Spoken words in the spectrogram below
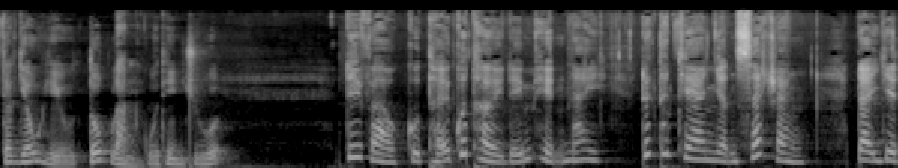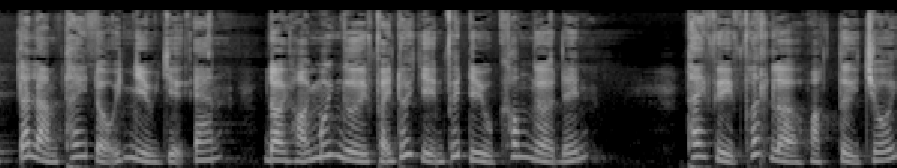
các dấu hiệu tốt lành của Thiên Chúa. Đi vào cụ thể của thời điểm hiện nay, Đức Thánh Cha nhận xét rằng đại dịch đã làm thay đổi nhiều dự án, đòi hỏi mỗi người phải đối diện với điều không ngờ đến – Thay vì phớt lờ hoặc từ chối,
